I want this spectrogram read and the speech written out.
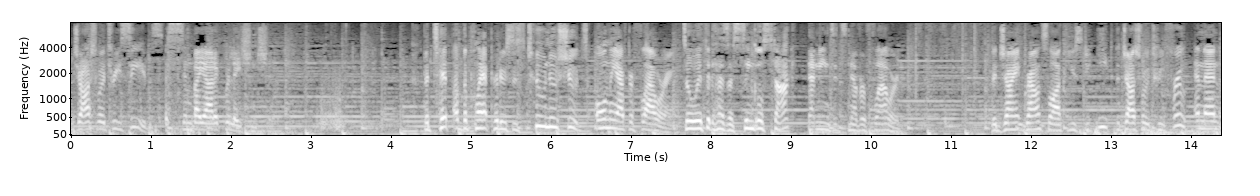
eat Joshua tree seeds. A symbiotic relationship. The tip of the plant produces two new shoots only after flowering. So if it has a single stalk, that means it's never flowered. The giant ground sloth used to eat the Joshua tree fruit and then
